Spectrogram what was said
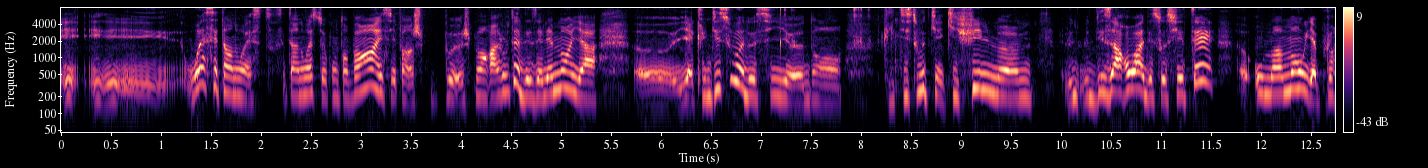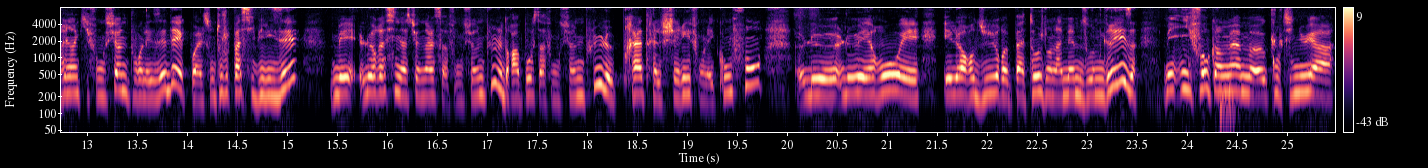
Et, et- ouais, c'est un Ouest, c'est un Ouest contemporain. Et c'est- enfin, je peux, je peux en rajouter des éléments. Il y a, euh, il y a Clint Eastwood aussi euh, dans Clint Eastwood qui, qui filme euh, le, désarroi des sociétés euh, au moment où il n'y a plus rien qui fonctionne pour les aider. Quoi. Elles sont toujours pas civilisées, mais le récit national ça fonctionne plus, le drapeau ça fonctionne plus, le prêtre et le shérif on les confond, le, héros et, l'ordure patauge dans la même zone grise. Mais il faut quand même euh, continuer à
